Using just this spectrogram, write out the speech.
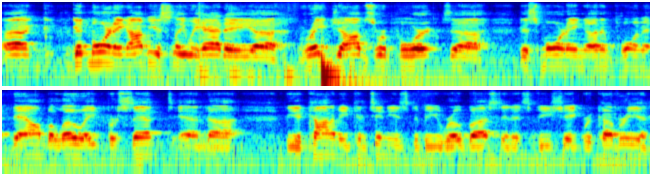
Uh, good morning. Obviously, we had a uh, great jobs report uh, this morning. Unemployment down below 8%, and uh, the economy continues to be robust in its V-shaped recovery, and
